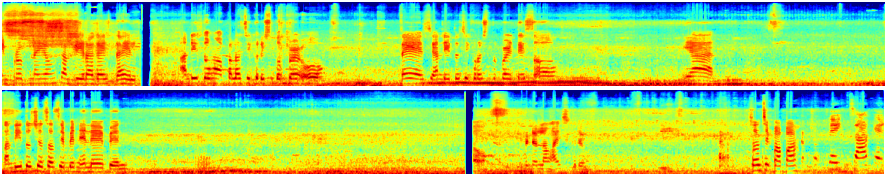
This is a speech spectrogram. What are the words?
Improve na yung Santira guys dahil andito nga pala si Christopher oh. Tess, andito si Christopher Tess oh. Yan. Nandito siya sa 7-Eleven. Oh, pinalang ice cream. Saan si Papa? Chocolate sa akin.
